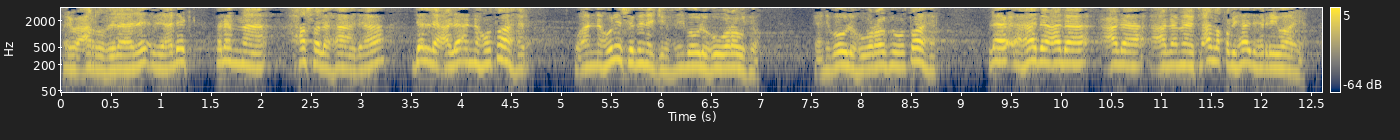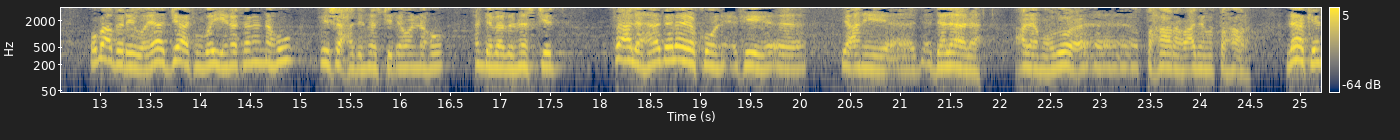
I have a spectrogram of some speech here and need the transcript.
فيعرض إلى ذلك فلما حصل هذا دل على أنه طاهر وأنه ليس بنجس بوله وروثه. يعني بوله وروثه طاهر. لا هذا على على على ما يتعلق بهذه الرواية. وبعض الروايات جاءت مبينة أنه في ساحة المسجد أو أنه عند باب المسجد. فعلى هذا لا يكون فيه آه، يعني آه، دلالة على موضوع آه، الطهارة وعدم الطهارة. لكن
